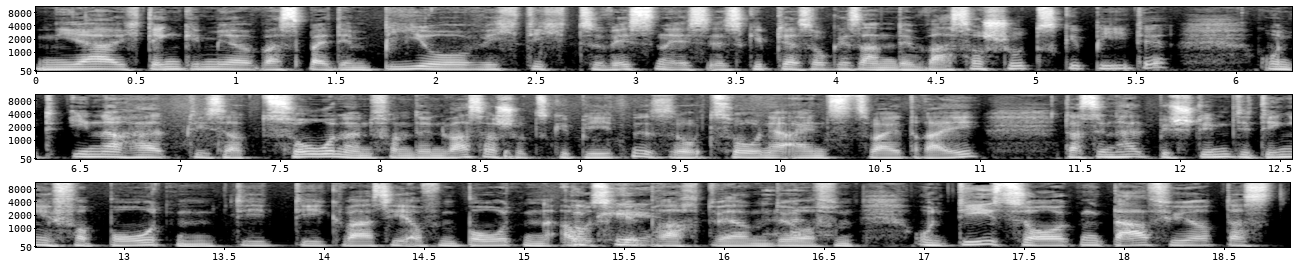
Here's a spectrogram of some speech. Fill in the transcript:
Ja, ich denke mir, was bei dem Bio wichtig zu wissen ist, es gibt ja sogenannte Wasserschutzgebiete und innerhalb dieser Zonen von den Wasserschutzgebieten, so Zone 1, 2, 3, da sind halt bestimmte Dinge verboten, die, die quasi auf dem Boden okay. ausgebracht werden dürfen. Und die sorgen dafür, dass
